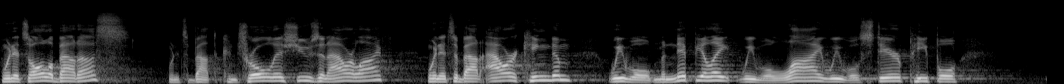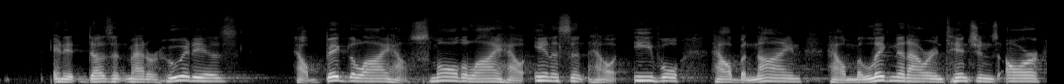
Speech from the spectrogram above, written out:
When it's all about us, when it's about the control issues in our life, when it's about our kingdom, we will manipulate, we will lie, we will steer people, and it doesn't matter who it is, how big the lie, how small the lie, how innocent, how evil, how benign, how malignant our intentions are.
